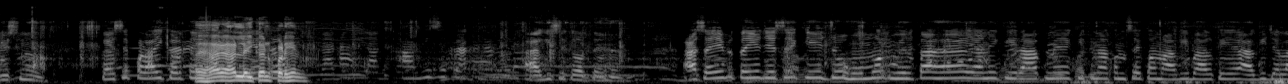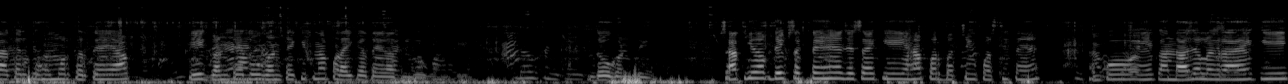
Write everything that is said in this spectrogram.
विष्णु। कैसे पढ़ाई करते हैं हर हर लइकन पढ़े आगे से करते हैं। अच्छा ये बताइए जैसे कि जो होमवर्क मिलता है यानी कि रात में कितना कम से कम आगे बार के आगे जला करके होमवर्क करते हैं आप? एक घंटे दो घंटे कितना पढ़ाई करते हैं रात में? दो घंटे। दो घंटे। साथियों आप देख सकते हैं जैसा कि यहाँ पर बच्चे उपस्थित हैं हमको एक अंदाज़ा लग रहा है कि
